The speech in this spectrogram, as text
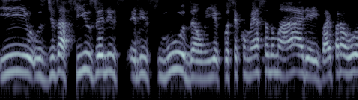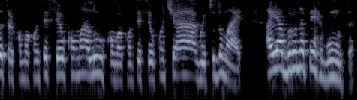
e os desafios, eles, eles mudam, e você começa numa área e vai para outra, como aconteceu com o Malu, como aconteceu com o Tiago e tudo mais. Aí a Bruna pergunta,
